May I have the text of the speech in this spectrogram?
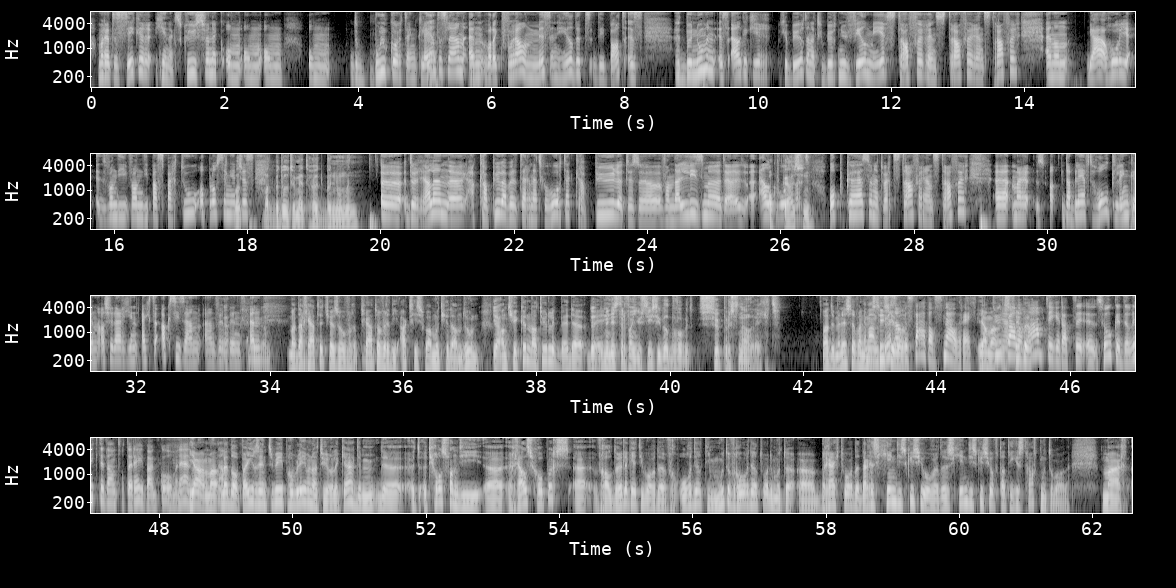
Maar het is zeker geen excuus, vind ik, om... om, om, om de boel kort en klein ja. te slaan. En wat ik vooral mis in heel dit debat is... Het benoemen is elke keer gebeurd en het gebeurt nu veel meer. Straffer en straffer en straffer. En dan ja, hoor je van die, van die paspartout-oplossingetjes. Wat, wat bedoelt u met het benoemen? Uh, de rellen, uh, ja, we hebben het daarnet gehoord. Hè. Het is uh, vandalisme, het, elk opkuisen. woord werd opkuisen. Het werd straffer en straffer. maar dat blijft hol klinken als je daar geen echte acties aan, aan verbindt. Ja, en, maar daar gaat het juist over. Het gaat over die acties. Wat moet je dan doen? Ja. Want je kunt natuurlijk bij de... De bij... minister van Justitie wil bijvoorbeeld supersnel recht. Maar de minister van Ja, Justitie wil... bestaat al snelrecht. Ja, maar het duurt wel super- een maand tegen dat eh, zulke delicten dan tot de rechtbank komen. Hè. Ja, maar let op, hè, hier zijn twee problemen natuurlijk. Hè. De, de, het, het gros van die uh, relschoppers, uh, vooral duidelijkheid, die worden veroordeeld, die moeten veroordeeld worden, die moeten berecht worden. Daar is geen discussie over. Er is geen discussie over dat die gestraft moeten worden. Maar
